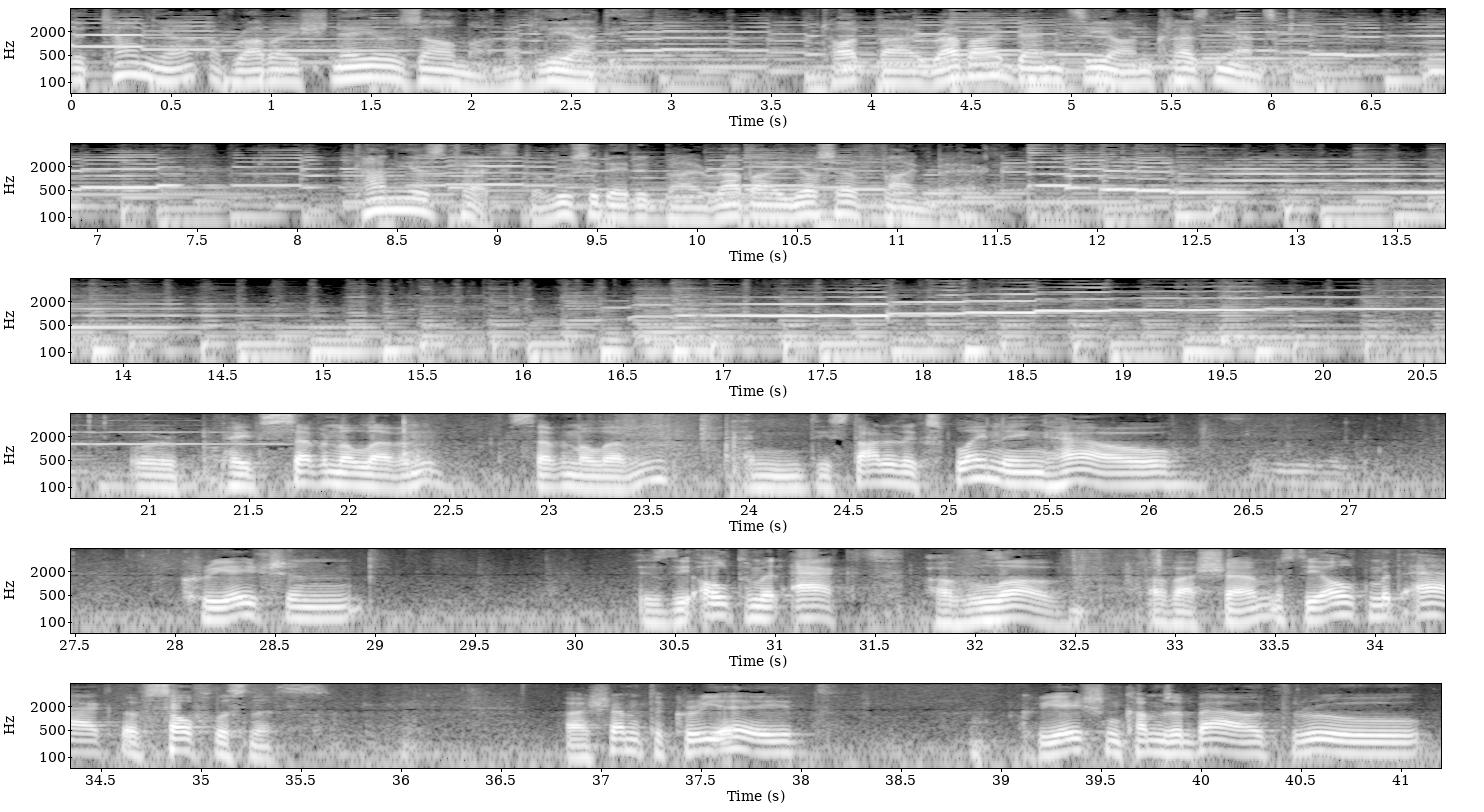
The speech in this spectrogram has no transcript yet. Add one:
The Tanya of Rabbi Schneur Zalman of Liadi, taught by Rabbi Ben Zion Krasniansky. Tanya's text elucidated by Rabbi Yosef Weinberg. We're page 711, 711, and he started explaining how creation is the ultimate act of love of Hashem. It's the ultimate act of selflessness. For Hashem to create, creation comes about through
